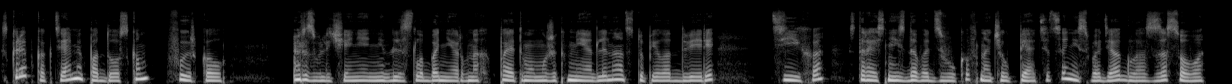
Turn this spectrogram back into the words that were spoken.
скреб когтями по доскам, фыркал. Развлечение не для слабонервных, поэтому мужик медленно отступил от двери, тихо, стараясь не издавать звуков, начал пятиться, не сводя глаз с засова.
